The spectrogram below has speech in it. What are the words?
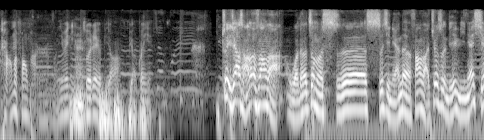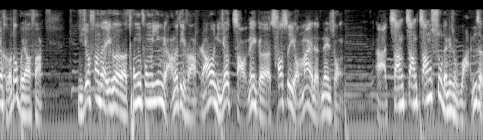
常的方法是什么？因为你嗯做这个比较比较专业。最家常的方法，我的这么十十几年的方法，就是你你连鞋盒都不要放，你就放在一个通风阴凉的地方，然后你就找那个超市有卖的那种啊樟樟樟树的那种丸子，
